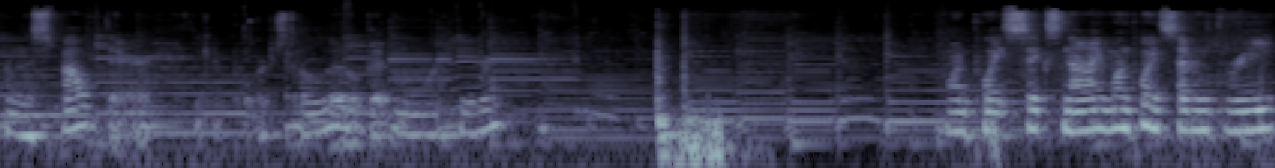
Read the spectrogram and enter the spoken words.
from the spout there. I think I pour just a little bit more here. 1.69, 1.73,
